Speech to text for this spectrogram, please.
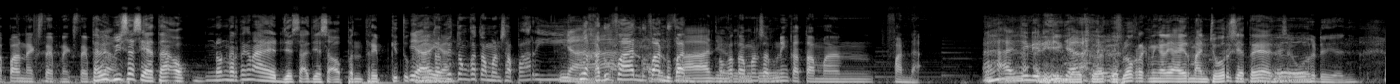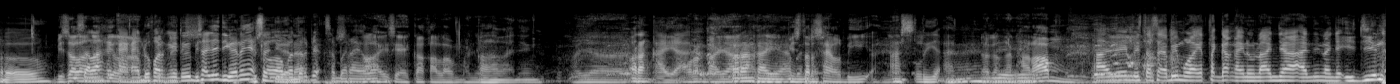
apa next step next step Tapi Ya. bisa sih eta op- non ngerti kan ada jasa-jasa open trip gitu Iya, kan. iya. tapi tong ke taman safari Ya. Iya, ka Dufan, Dufan, tong ke taman safari mending ke taman Vanda Ah, anjing dirinya. deket goblok rek ningali air mancur sih teh. jauh deh anjing. Heeh. bisa lah kayak kayak Dufan gitu bisa aja juga nanya Bisa kalau juga, bener nah. ya sabar aja lah. Ah, si Eka kalam anjing. Kalam anjing. Kayak Orang kaya. orang kaya. Orang kaya, Mr. bener. Selby anjing. Asli anjing. Dagangan haram. Anjing Mr. Sebi mulai tegang kayak nanya anjing nanya izin.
